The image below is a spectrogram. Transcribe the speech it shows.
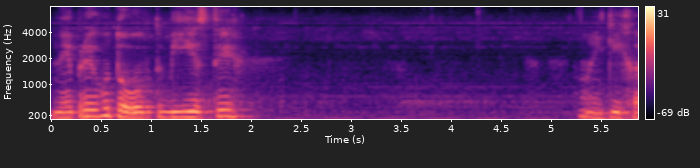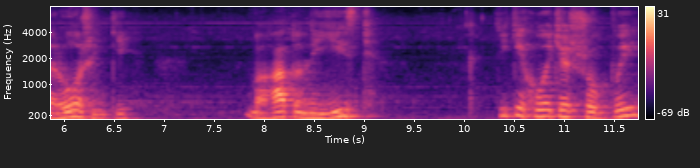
не приготував тобі їсти. Ну, який хорошенький. Багато не їсть. Тільки хоче, щоб ви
